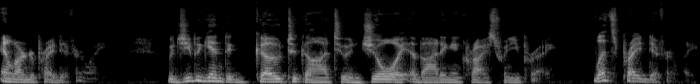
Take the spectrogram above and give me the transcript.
and learn to pray differently. Would you begin to go to God to enjoy abiding in Christ when you pray? Let's pray differently.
